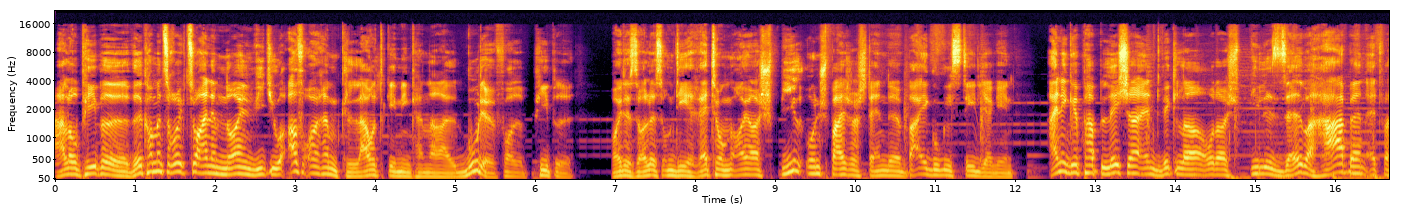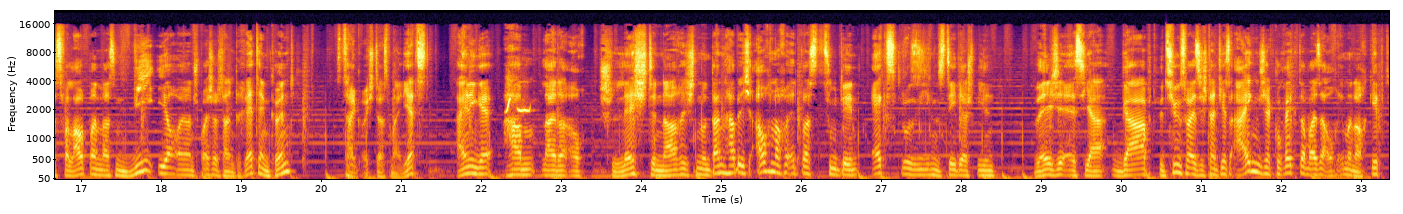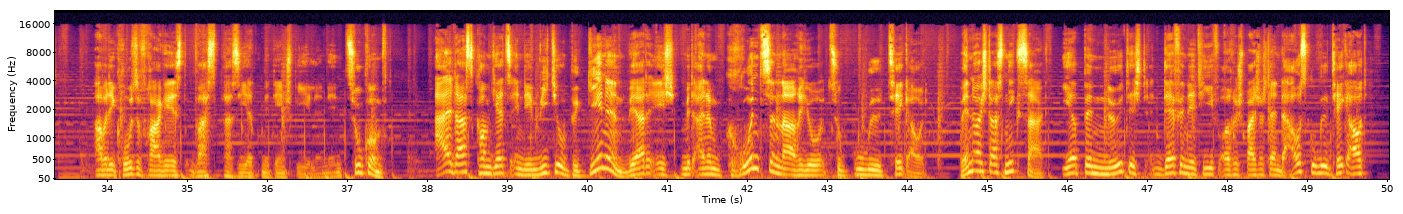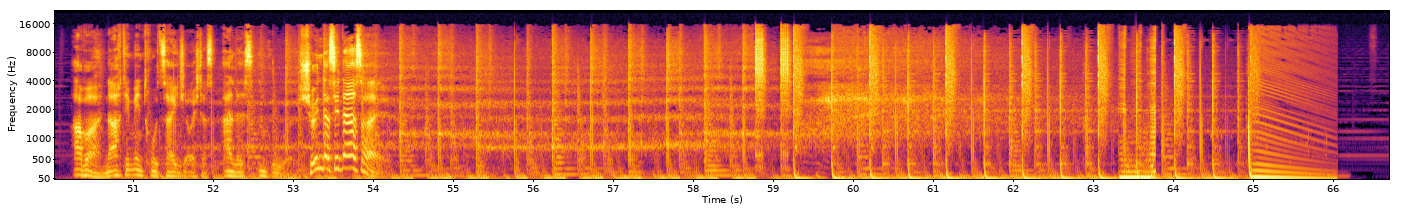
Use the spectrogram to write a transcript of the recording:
Hallo People, willkommen zurück zu einem neuen Video auf eurem Cloud Gaming Kanal Bude voll People. Heute soll es um die Rettung eurer Spiel- und Speicherstände bei Google Stadia gehen. Einige Publisher, Entwickler oder Spiele selber haben etwas verlautbaren lassen, wie ihr euren Speicherstand retten könnt. Ich zeige euch das mal jetzt. Einige haben leider auch schlechte Nachrichten und dann habe ich auch noch etwas zu den exklusiven Stadia-Spielen, welche es ja gab, beziehungsweise stand jetzt eigentlich ja korrekterweise auch immer noch gibt. Aber die große Frage ist, was passiert mit den Spielen in Zukunft? All das kommt jetzt in dem Video. Beginnen werde ich mit einem Grundszenario zu Google Takeout. Wenn euch das nichts sagt, ihr benötigt definitiv eure Speicherstände aus Google Takeout aber nach dem Intro zeige ich euch das alles in Ruhe. Schön, dass ihr da seid!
